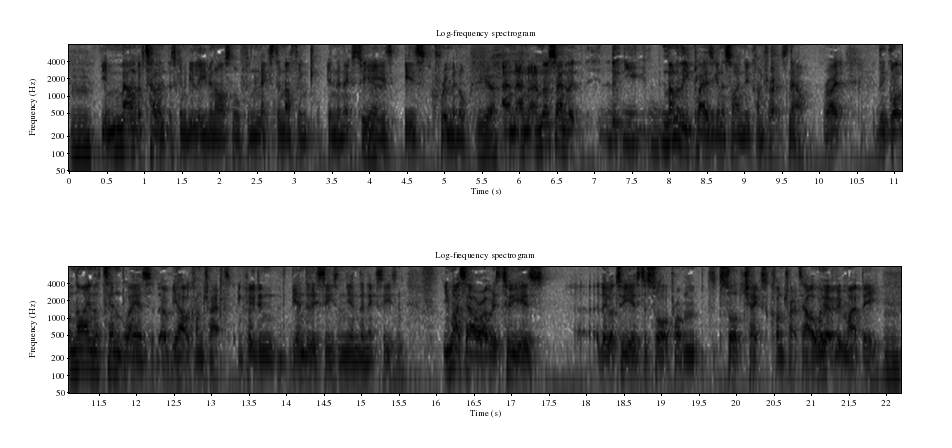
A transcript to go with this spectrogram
Mm. The amount of talent that's going to be leaving Arsenal for next to nothing in the next two Yeah. years is criminal. Yeah. And, and I'm not saying that, that you, none of these players are going to sign new contracts now, right? They've got nine or ten players that will be out of contract, including the end of this season, the end of next season. You might say, all right, well, it's two years uh, they've got two years to sort a problem, to sort checks, contract out, or whatever it might be. Mm.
